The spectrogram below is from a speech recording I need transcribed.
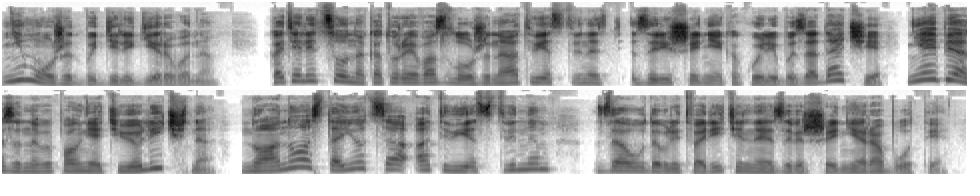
не может быть делегирована. Хотя лицо, на которое возложена ответственность за решение какой-либо задачи, не обязано выполнять ее лично, но оно остается ответственным за удовлетворительное завершение работы –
